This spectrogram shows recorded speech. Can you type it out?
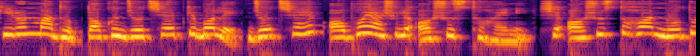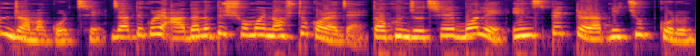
কিরণ মাধব তখন জোৎ সাহেবকে বলে জোৎ সাহেব, অভয় আসলে অসুস্থ হয়নি। সে অসুস্থ হওয়ার নতুন ড্রামা করছে। যাতে করে আদালতের সময় নষ্ট করা যায়। তখন জোৎ সাহেব বলে, ইন্সপেক্টর, আপনি চুপ করুন।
